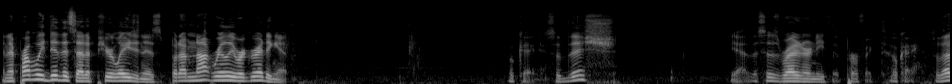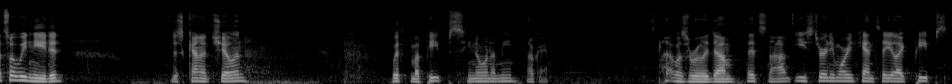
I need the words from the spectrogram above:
And I probably did this out of pure laziness, but I'm not really regretting it. Okay, so this... Yeah, this is right underneath it. Perfect. Okay, so that's what we needed. Just kind of chilling with my peeps. You know what I mean? Okay. That was really dumb. It's not Easter anymore. You can't say you like peeps.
